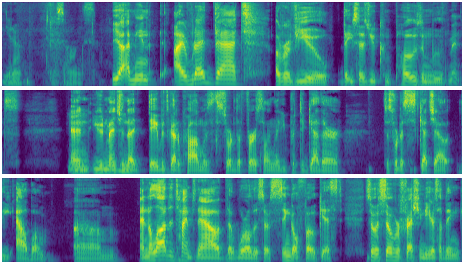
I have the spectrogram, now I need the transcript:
you know, to the songs. Yeah, I mean, I read that a review that you says you compose in movements. And you had mentioned that David's Got a Problem was sort of the first song that you put together to sort of sketch out the album. Um, and a lot of the times now, the world is so single focused. So it's so refreshing to hear something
